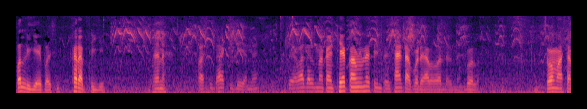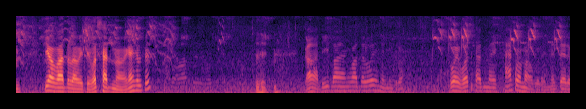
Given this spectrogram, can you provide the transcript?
પલળી જાય પછી. ખરાબ થઈ જાય. છે ને? પાછું ઢાંકી દઈએ અને તે વાદળમાં કાંઈ ઠેકાણું નથી ને તો છાંટા પડે આવા વાદળને. બોલો. ચોમાસામાં કેવા વાદળા હોય છે? વરસાદ ન આવે કાંઈ કલ્પે કાળા ડીબા વાદળ હોય ને મિત્રો કોઈ વરસાદમાં છાંટો ન પડે ને અત્યારે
